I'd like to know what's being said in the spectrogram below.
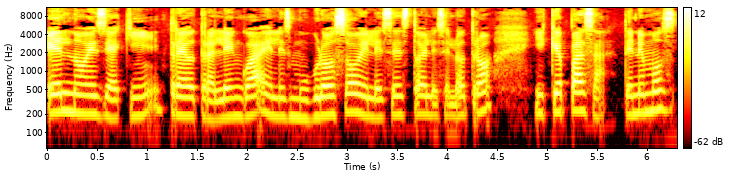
él no es de aquí, trae otra lengua, él es mugroso, él es esto, él es el otro. ¿Y qué pasa? Tenemos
